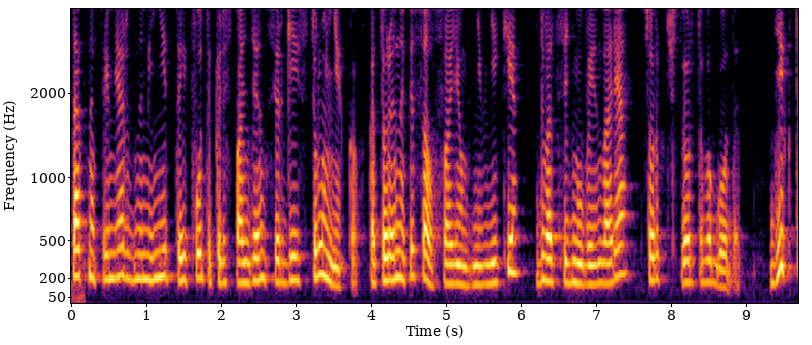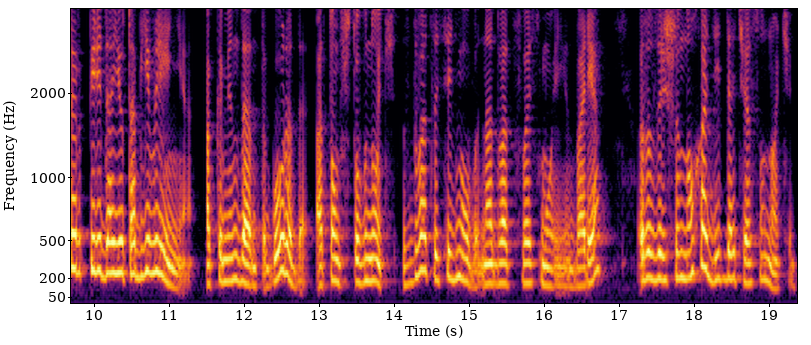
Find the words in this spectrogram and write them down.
Так, например, знаменитый фотокорреспондент Сергей Струнников, который написал в своем дневнике 27 января 1944 года. Диктор передает объявление о коменданта города о том, что в ночь с 27 на 28 января разрешено ходить до часу ночи.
